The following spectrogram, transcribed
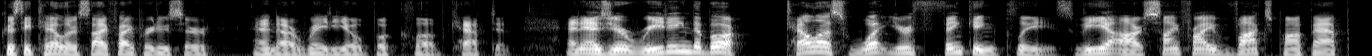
Christie Taylor, SciFri producer and our radio book club captain. And as you're reading the book, tell us what you're thinking, please, via our SciFri Vox Pop app.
